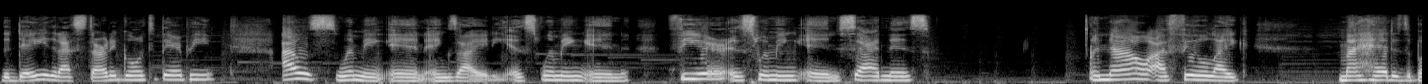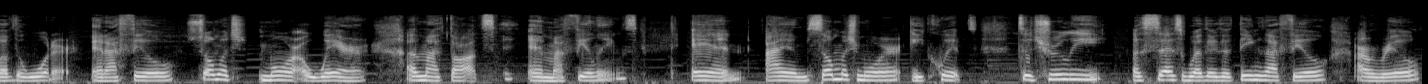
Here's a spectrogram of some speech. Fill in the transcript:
the day that I started going to therapy, I was swimming in anxiety and swimming in fear and swimming in sadness. And now I feel like my head is above the water and I feel so much more aware of my thoughts and my feelings. And I am so much more equipped to truly assess whether the things I feel are real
